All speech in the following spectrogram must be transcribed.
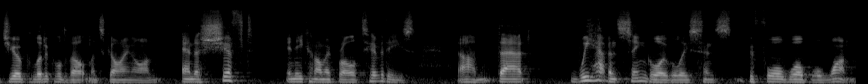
geopolitical developments going on and a shift in economic relativities um, that we haven't seen globally since before World War One.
